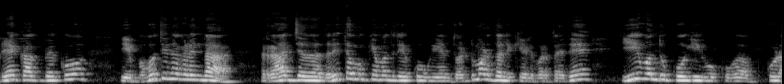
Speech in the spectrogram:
ಬ್ರೇಕ್ ಆಗಬೇಕು. ಈ ಬಹುದಿನಗಳಿಂದ ರಾಜ್ಯದ ದಲಿತ ಮುಖ್ಯಮಂತ್ರಿಯ ಕೂಗು ಏನು ದೊಡ್ಡ ಮಟ್ಟದಲ್ಲಿ ಕೇಳಿ ಬರ್ತಾ ಇದೆ, ಈ ಒಂದು ಕೂಗಿಗೂ ಕೂಡ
